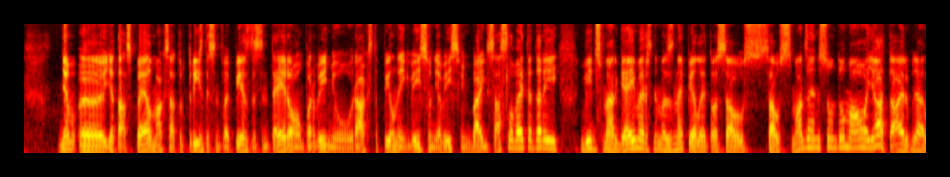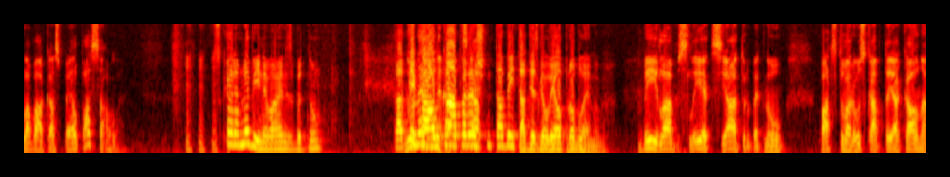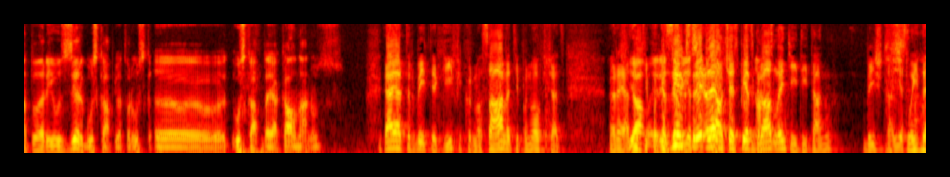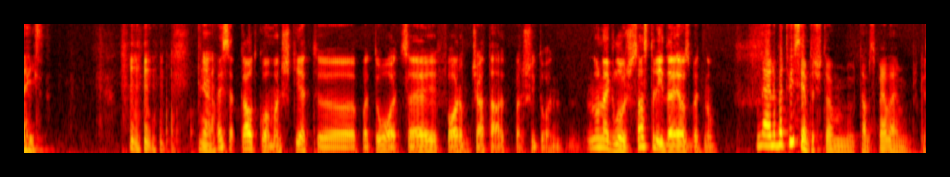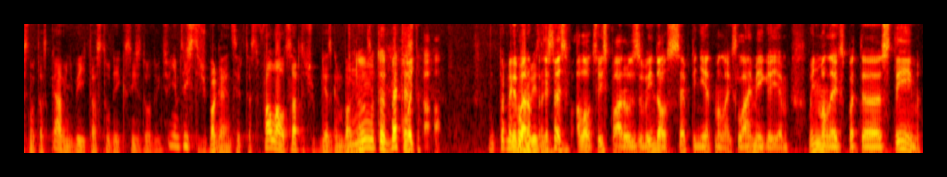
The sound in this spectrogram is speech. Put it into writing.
Ja, uh, ja tā spēle maksā tur 30 vai 50 eiro un par viņu raksta pilnīgi visu, un ja visi viņu baigi saslavē, tad arī vidusmēra gameris nemaz nepielieto savus, savus smadzenes un domā, o, jā, tā ir bļā, labākā spēle pasaulē. Skairam nebija nevainas, bet nu, tā Nu, ne- kalnu kāpērēšana, tā bija tā diezgan liela problēma. bija labas lietas, jā, tur, bet nu, pats tu vari uzkāpt tajā kalnā, tu arī uz zirgu uzkāpjot, var uzka, uh, uzkāpt tajā kalnā. Nu, Jā, jā, tur bija tie gifi, kur no sāna ķipa nofočēts. Reāli, Jā, nu, vai ķipa, arī ka zirgs re- reāli 45 grādu leņķītī tā, nu, bija tā ieslīdējis. Jā, es ar kaut ko man šķiet uh, par to C forumu čatā par šito. Nu, negluži sastrīdējos, bet nu, Nē, nu, bet visiem tam, tām spēlēm, kas no tās, kā viņi bija, tā studija, kas izdod viņus, viņiem tas taču bagāts ir. Tas Fallouts ar taču diezgan nu, bagāts. tur bet es. jā. Nu, tur neko Piemēram, nevar izdarīt. trešais Fallouts vispār uz Windows 7 iet, man liekas, laimīgajiem. Viņi, man liekas, pat uh, Steam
